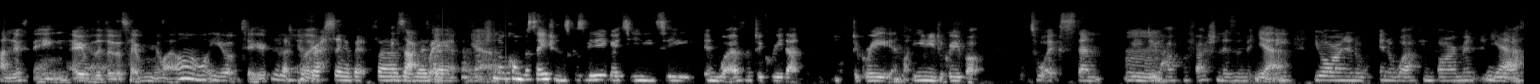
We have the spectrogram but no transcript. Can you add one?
kind of thing over yeah. the dinner table and be like, oh, what are you up to? You're like yeah. progressing a bit further. Exactly. With it. Yeah. Professional conversations because we do go to uni in whatever degree that degree in like uni degree, but to what extent we mm. do have professionalism at yeah. uni. You are in a in a work environment and you yeah. are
